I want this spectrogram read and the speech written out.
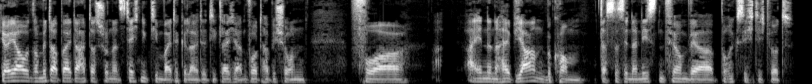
ja, ja, unser Mitarbeiter hat das schon ans Technikteam weitergeleitet. Die gleiche Antwort habe ich schon vor eineinhalb Jahren bekommen, dass das in der nächsten Firmware berücksichtigt wird.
